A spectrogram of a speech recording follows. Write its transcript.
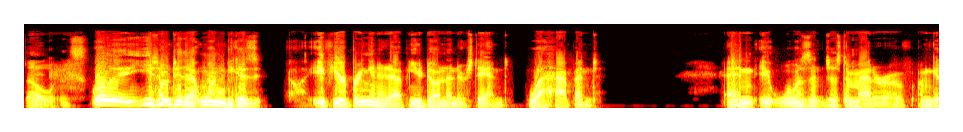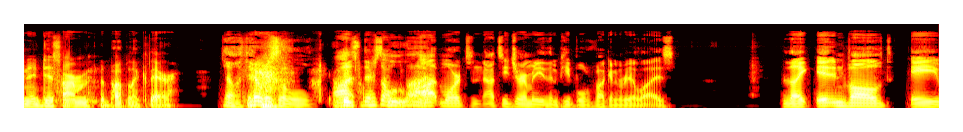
No, it's Well, uh, you don't do that one because uh, if you're bringing it up, you don't understand what happened, and it wasn't just a matter of I'm going to disarm the public there. no. There was a lot. was There's a a lot. lot. more to Nazi Germany than people fucking realize. Like it involved a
